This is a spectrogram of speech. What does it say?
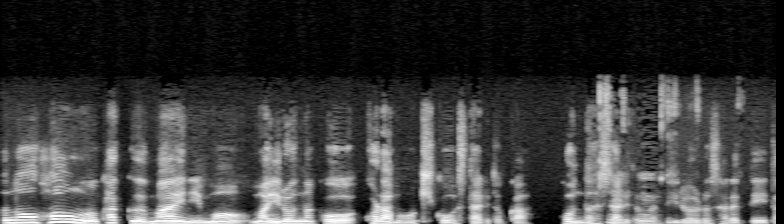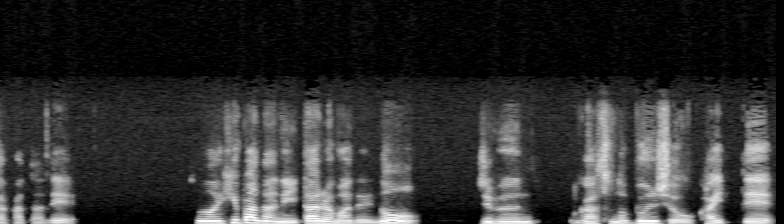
その本を書く前にも、まあ、いろんなこうコラムを寄稿したりとか本出したりとかっていろいろされていた方で、その火花に至るまでの自分がその文章を書いて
